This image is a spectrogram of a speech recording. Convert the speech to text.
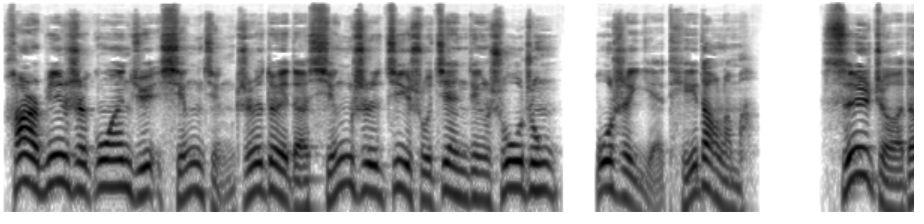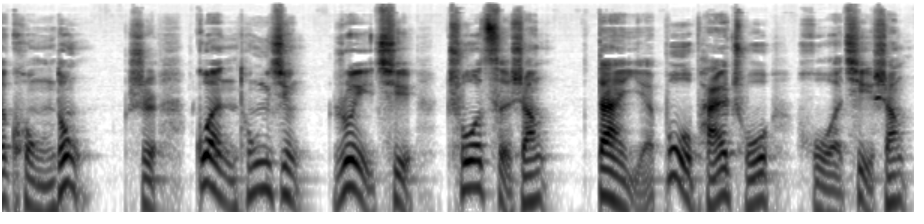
哈尔滨市公安局刑警支队的刑事技术鉴定书中不是也提到了吗？死者的孔洞。是贯通性锐器戳刺伤，但也不排除火器伤。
